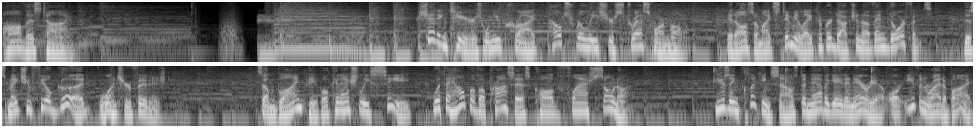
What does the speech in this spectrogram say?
all this time. Shedding tears when you cry helps release your stress hormone. It also might stimulate the production of endorphins. This makes you feel good once you're finished. Some blind people can actually see with the help of a process called flash sonar. Using clicking sounds to navigate an area or even ride a bike,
